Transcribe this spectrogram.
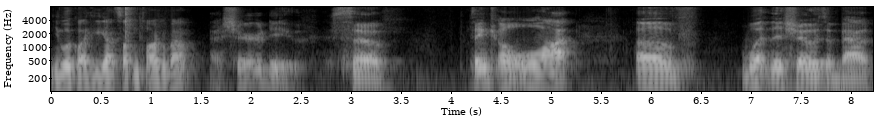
You look like you got something to talk about. I sure do. So, think a lot of what this show is about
